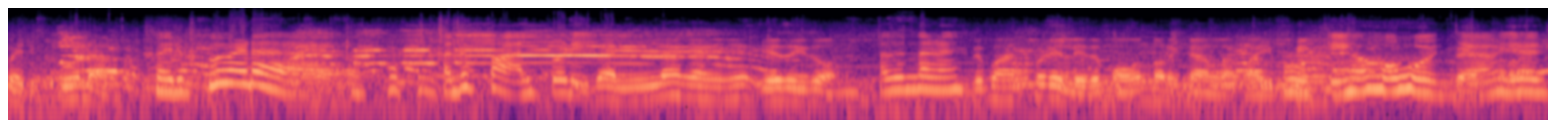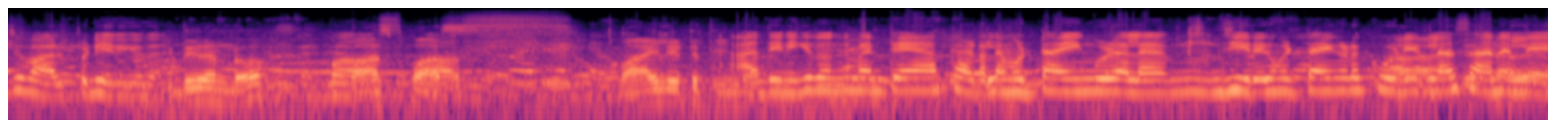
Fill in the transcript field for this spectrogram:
പരിപ്പ് വട. അത് പാൽപ്പൊടി. ഇതെല്ലാം കഴിഞ്ഞ് ഏത് ഇതോ? അതെന്താണ്? ഇത് പാൽപ്പൊടിയല്ലേ? ഇത് മുഖം തുറക്കാനുള്ള വൈപ്പിംഗ് ഓ ഞാൻ വിചാരിച്ചു പാൽപ്പൊടി ഇരിക്കുന്നത് ഇത് കണ്ടോ? പാസ്. പാസ്. വായിലിട്ട് തിന്നാം അതെനിക്ക് തോന്നുന്നു മറ്റേ ആ കടല മിഠായും കൂടെ അല്ല ജീരക മിഠായും കൂടെ കൂടിയിട്ടുള്ള സാധനല്ലേ?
